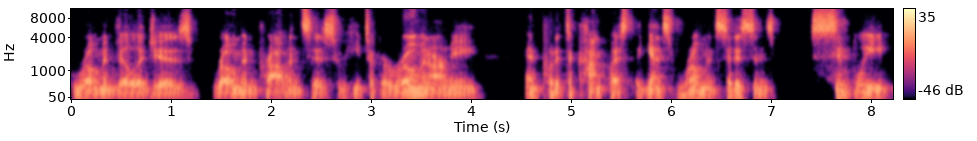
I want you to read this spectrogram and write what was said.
Roman villages, Roman provinces. So he took a Roman army and put it to conquest against Roman citizens, simply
